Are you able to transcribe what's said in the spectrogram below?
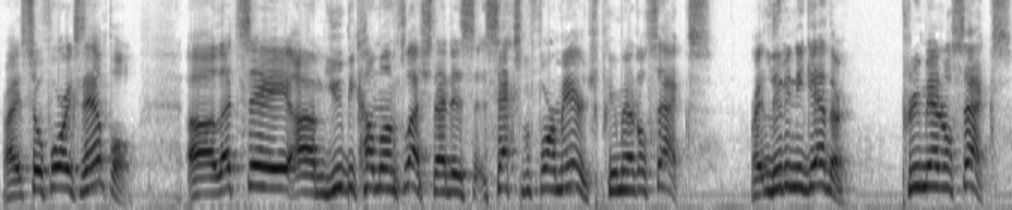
Right? So, for example, uh, let's say um, you become one flesh, that is sex before marriage, premarital sex, right? Living together, premarital sex.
